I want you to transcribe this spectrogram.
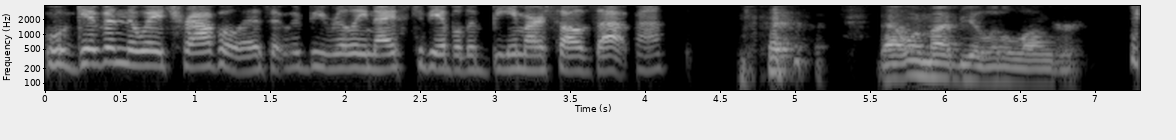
Well, given the way travel is, it would be really nice to be able to beam ourselves up, huh? that one might be a little longer.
